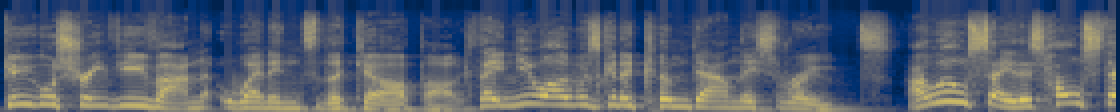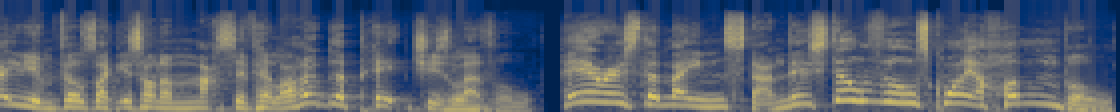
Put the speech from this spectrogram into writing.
Google Street View van went into the car park. They knew I was going to come down this route. I will say, this whole stadium feels like it's on a massive hill. I hope the pitch is level. Here is the main stand. It still feels quite humble.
